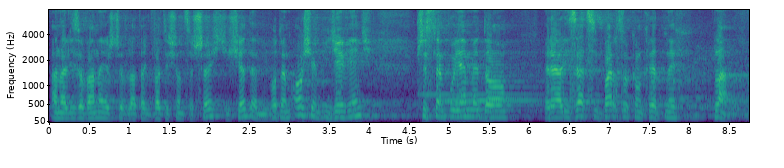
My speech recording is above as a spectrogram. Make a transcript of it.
analizowane jeszcze w latach 2006 i 2007 i potem 8 i 9, przystępujemy do realizacji bardzo konkretnych planów.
